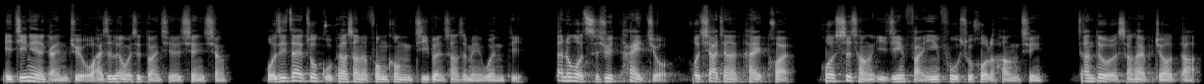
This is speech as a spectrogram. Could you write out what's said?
以今年的感觉，我还是认为是短期的现象。我自己在做股票上的风控基本上是没问题，但如果持续太久或下降的太快，或市场已经反映复苏后的行情，这样对我的伤害比较大。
